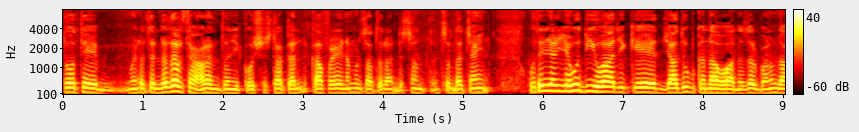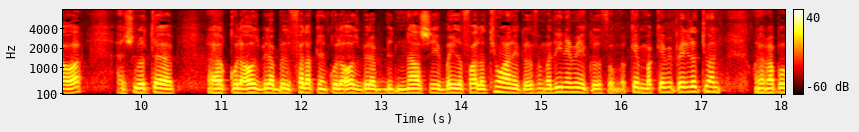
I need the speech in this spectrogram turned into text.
تو تي ته نظر ٿا هڻن تنهنجي ڪوشش ٿا ڪن. ڪافر اهڙي نموني سان تنهنجا ڏسڻ ڏسڻ ٿا چاهين هتي ڄڻ يهودي هئا جيڪي جادو به ڪندا هئا نظر بڻندا هئا. ۽ سورت ڪل هائوس بر بل فلڪ ۽ ڪل هائوس بر ناس ٻئي دفعا لٿيون آهن هڪ دفعو مديني ۾ هڪ دفعو مڪي مڪي ۾ پهرين لٿيون آهن هن کان پوءِ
